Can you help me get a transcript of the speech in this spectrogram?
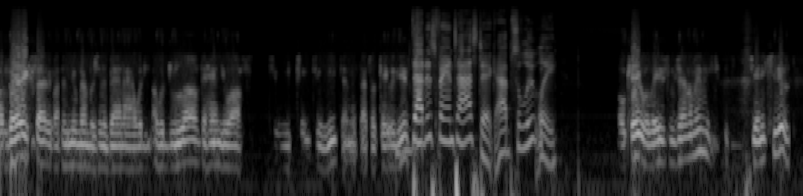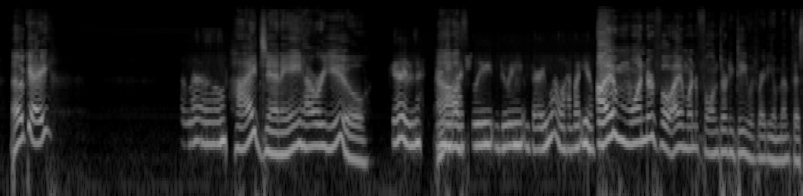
I'm very excited about the new members in the band. I would I would love to hand you off to to, to meet them if that's okay with you. That is fantastic. Absolutely. Okay, well, ladies and gentlemen, it's Jenny Q. Okay. Hello. Hi, Jenny. How are you? Good. I'm Oh. actually doing very well. How about you? I am wonderful. I am wonderful. I'm Dirty D with Radio Memphis.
